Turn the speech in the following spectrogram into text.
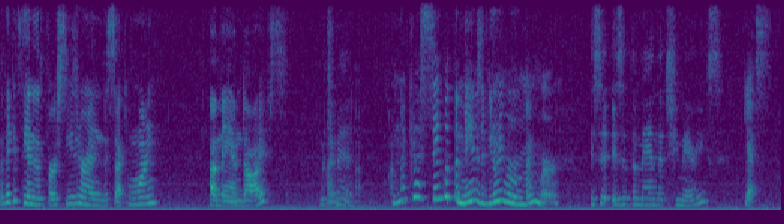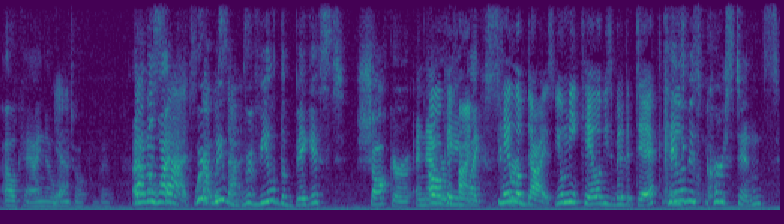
I think it's the end of the first season or in the second one. A man dies. Which I- man? I'm not gonna say what the man is if you don't even remember. Is it is it the man that she marries? Yes. Okay, I know Yeah. what you're talking about. That I don't was know why. sad. We're, That was we've sad. revealed the biggest shocker, and now oh, we're being fine. like super. Caleb dies. You'll meet Caleb. He's a bit of a dick. Caleb He's- is Kirsten's,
